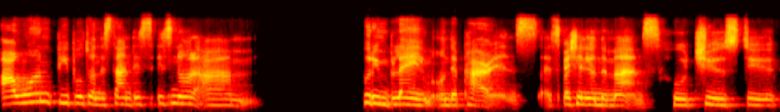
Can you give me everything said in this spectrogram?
I want people to understand this is not um, putting blame on the parents, especially on the moms who choose to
